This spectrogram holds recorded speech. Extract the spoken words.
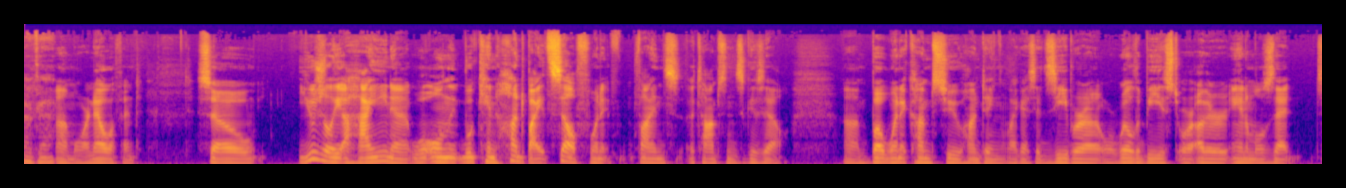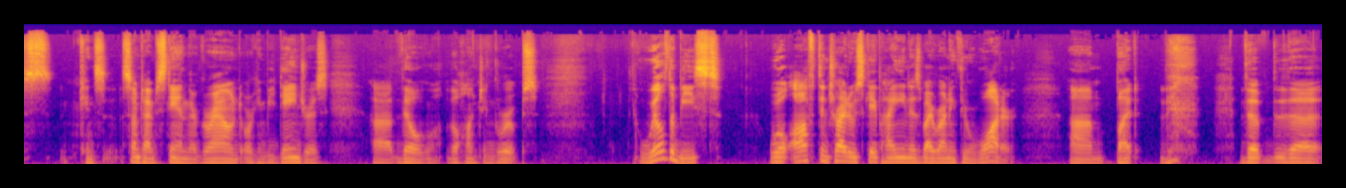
Okay. um, or an elephant. So usually a hyena will only will can hunt by itself when it finds a Thomson's gazelle. Um, but when it comes to hunting, like I said, zebra or wildebeest or other animals that s- can s- sometimes stand their ground or can be dangerous, uh, they'll they'll hunt in groups. Wildebeest will often try to escape hyenas by running through water, um, but the the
